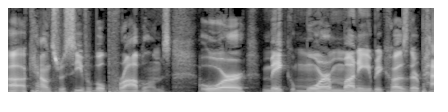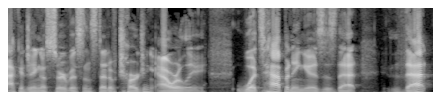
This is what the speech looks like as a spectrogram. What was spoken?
uh, accounts receivable problems or make more money because they're packaging a service instead of charging hourly what's happening is is that that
